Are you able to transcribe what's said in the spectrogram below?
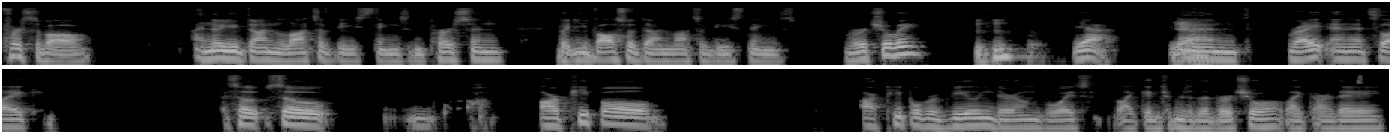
first of all, I know you've done lots of these things in person, but mm-hmm. you've also done lots of these things virtually. Mm-hmm. Yeah. yeah. And right. And it's like, so, so are people, are people revealing their own voice, like in terms of the virtual? Like, are they,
